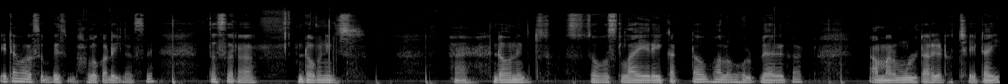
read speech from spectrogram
এটা আমার কাছে বেশ ভালো কার্ডই লাগছে। তাছাড়া ডমিনিক্স হ্যাঁ ডমিনিক্স জোভসলাইয়ের এই কার্ডটাও ভালো হোল প্লেয়ারের কার্ড আমার মূল টার্গেট হচ্ছে এটাই।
